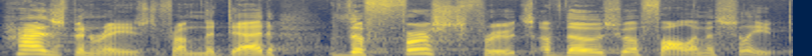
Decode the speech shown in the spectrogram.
has been raised from the dead, the first fruits of those who have fallen asleep.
